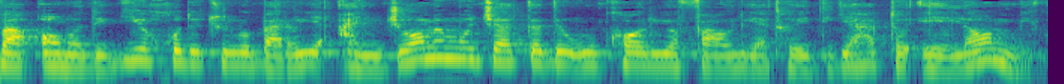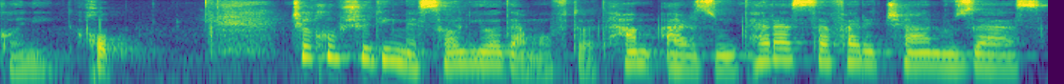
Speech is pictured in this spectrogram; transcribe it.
و آمادگی خودتون رو برای انجام مجدد اون کار یا فعالیت های دیگه حتی اعلام می‌کنید. خب چه خوب شدی مثال یادم افتاد. هم ارزونتر از سفر چند روزه است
